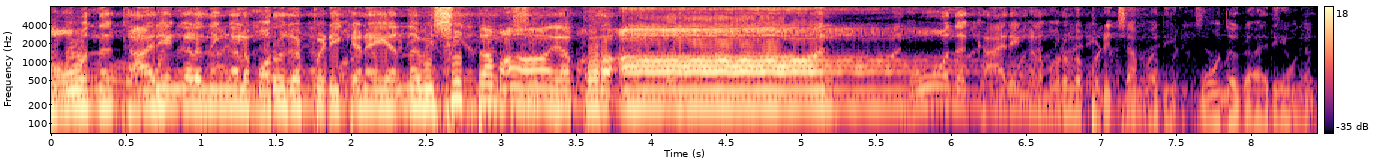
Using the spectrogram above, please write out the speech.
മൂന്ന് കാര്യങ്ങൾ നിങ്ങൾ മുറുകെ പിടിക്കണേ എന്ന് വിശുദ്ധമായ ഖുർആൻ. മൂന്ന് കാര്യങ്ങൾ മുറുകെ പിടിച്ചാൽ മതി. മൂന്ന് കാര്യങ്ങൾ.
